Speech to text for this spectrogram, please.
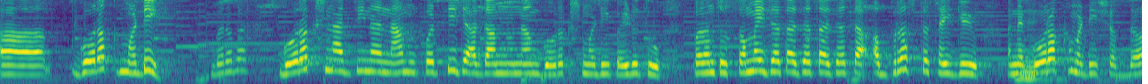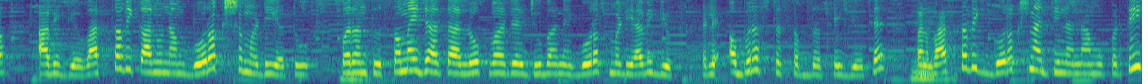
અ, ગોરખમઢી બરાબર? ગોરક્ષનાથજીના નામ ઉપરથી જ આ ગામનું નામ ગોરક્ષમઢી પડ્યું હતું. પરંતુ સમય જતાં જતાં જતાં અભ્રષ્ટ થઈ ગયું અને ગોરખમઢી શબ્દ આવી ગયો. વાસ્તવિક આનું નામ ગોરક્ષમઢી હતું પરંતુ સમય જતાં લોકવાજે જુબાને ગોરખમઢી આવી ગયું એટલે અભ્રષ્ટ શબ્દ થઈ ગયો છે. પણ વાસ્તવિક ગોરક્ષનાથજીના નામ ઉપરથી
